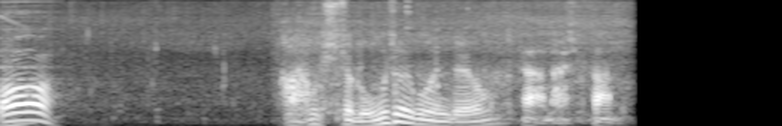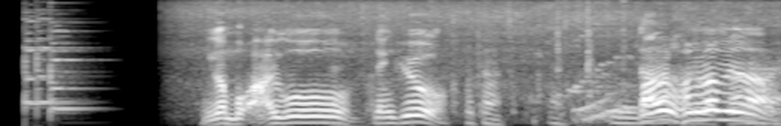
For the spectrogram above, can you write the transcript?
어. 아 형 진짜 너무 잘 구웠는데요 야 맛있다. 이건 뭐 아이고 땡큐. 아유 감사합니다.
